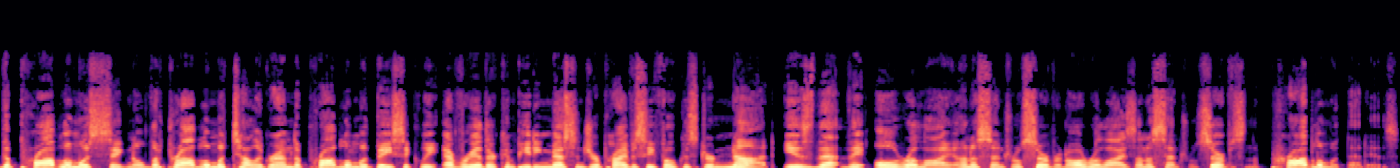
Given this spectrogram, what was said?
the problem with Signal, the problem with Telegram, the problem with basically every other competing messenger, privacy focused or not, is that they all rely on a central server. It all relies on a central service. And the problem with that is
